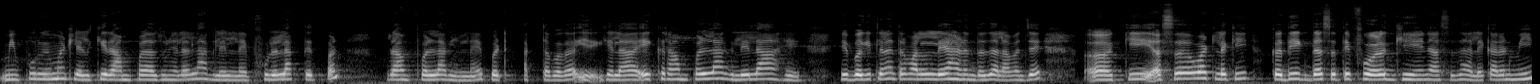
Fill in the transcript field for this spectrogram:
मी पूर्वी म्हटलेलं की रामफळ अजून याला लागलेलं नाही फुलं लागतात पण. रामफळ लागलेलं नाही बट आत्ता बघा याला एक रामफळ लागलेलं आहे. हे बघितल्यानंतर मला लय आनंद झाला. म्हणजे की असं वाटलं की कधी एकदा असं ते फळ घेईन असं झालं कारण मी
